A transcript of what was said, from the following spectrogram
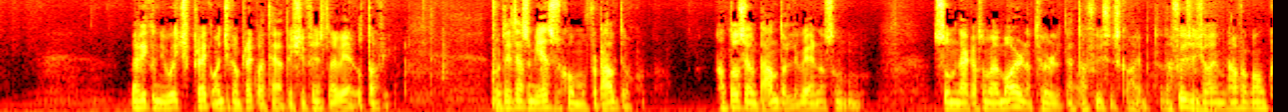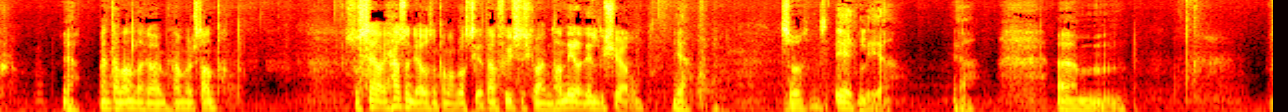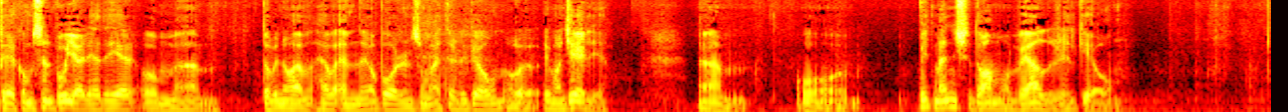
Men vi kunne jo ikke prekka, og ikke kan prekka til at det ikke finnes det vi er utenfor. Og det er det som Jesus kom og fortalte oss. Han tar seg om det andre leverende som, som nekka som er mer naturlig enn den fysiske heimen. Den fysiske heimen, han får gonger. Ja. Men den andre heimen, han var standard. Så ser vi her som jeg kan man godt si at den fysiske heimen, han er en illusjon. Ja. Så egentlig, ja. Ja. Um, För jag kommer sen vidare det här om um, då vi nu har, har ämne av våren som heter religion och evangelie. Ehm um, och vi människor då man väl religion.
